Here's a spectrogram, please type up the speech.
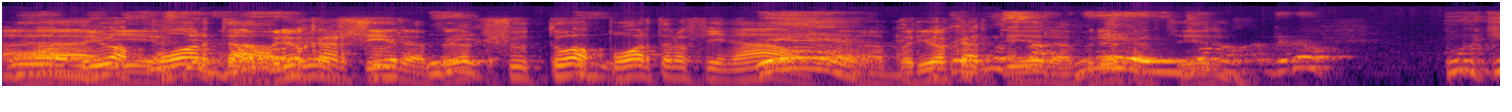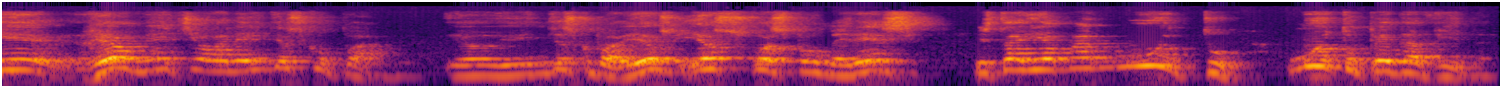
Ah, abriu a porta, abriu a carteira, abriu, chutou a porta no final. É, abriu a carteira, abriu a carteira. Porque realmente, olha, é indesculpável. Eu, indesculpável. Eu, eu, se fosse palmeirense, estaria mais muito, muito pé da vida.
